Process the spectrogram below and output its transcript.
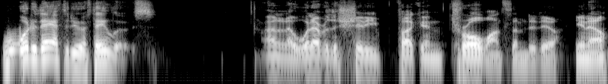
what do they have to do if they lose? I don't know, whatever the shitty fucking troll wants them to do, you know?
